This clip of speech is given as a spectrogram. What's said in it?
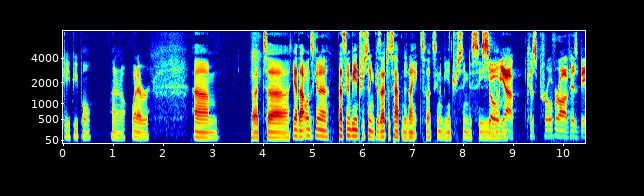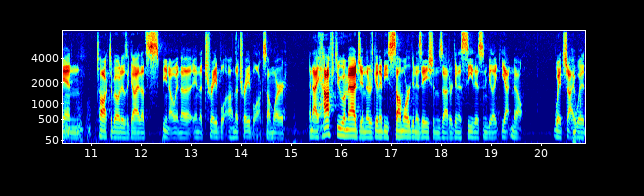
gay people. I don't know, whatever. Um, but uh, yeah, that one's gonna that's gonna be interesting because that just happened tonight. So that's gonna be interesting to see. So um, yeah, because Provorov has been talked about as a guy that's you know in the in the trade blo- on the trade block somewhere, and I have to imagine there's going to be some organizations that are going to see this and be like, yeah, no, which I would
